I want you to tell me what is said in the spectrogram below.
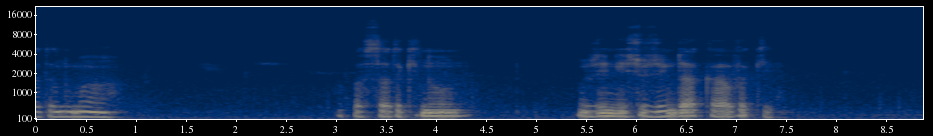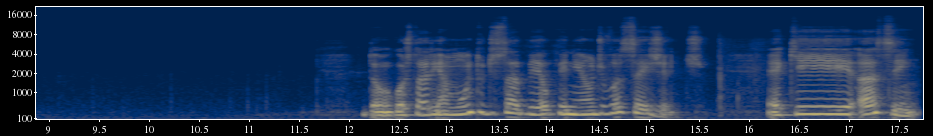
Tá dando uma passada aqui no, nos inícios da cava aqui. Então, eu gostaria muito de saber a opinião de vocês, gente. É que, assim,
